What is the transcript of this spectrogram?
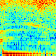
บ้าง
